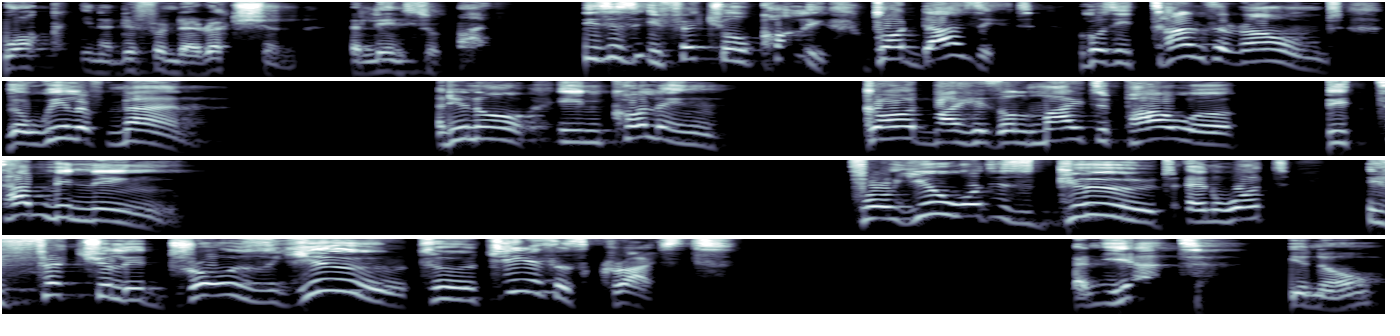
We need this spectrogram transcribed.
Walk in a different direction that leads to life. This is effectual calling. God does it because He turns around the will of man. And you know, in calling, God by His almighty power determining for you what is good and what effectually draws you to Jesus Christ. And yet, you know,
